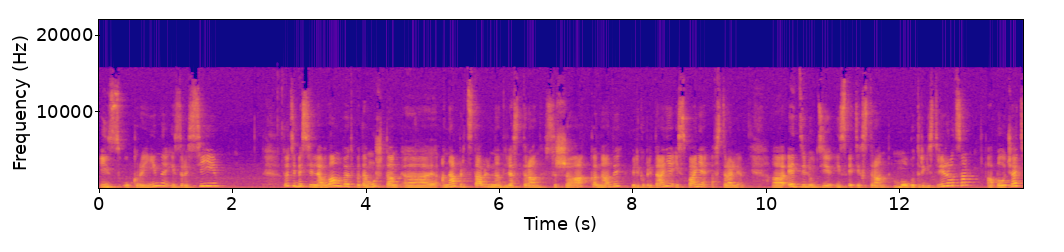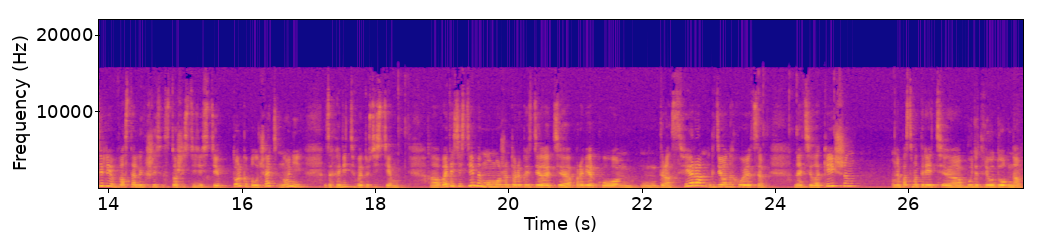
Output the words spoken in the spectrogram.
из Украины, из России, то тебя сильно вламывают, потому что э, она представлена для стран США, Канады, Великобритания, Испания, Австралия. Э, эти люди из этих стран могут регистрироваться, а получатели в остальных 160 только получать, но не заходить в эту систему. Э, в этой системе мы можем только сделать э, проверку трансфера, где он находится, найти location, посмотреть, э, будет ли удобно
